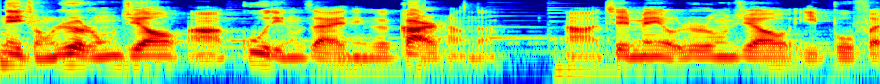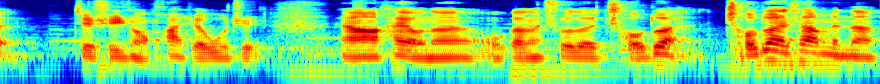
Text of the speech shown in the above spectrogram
那种热熔胶啊固定在那个盖儿上的啊，这里面有热熔胶一部分。这是一种化学物质，然后还有呢，我刚才说的绸缎，绸缎上面呢，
